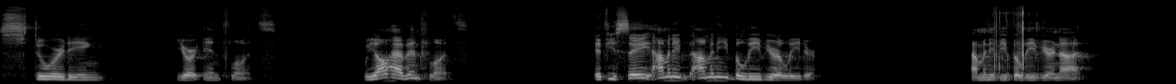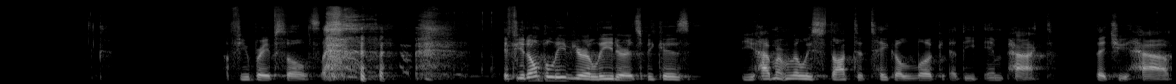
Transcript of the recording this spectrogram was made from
stewarding your influence. We all have influence. If you say, how many, how many believe you're a leader? How many of you believe you're not? A few brave souls. if you don't believe you're a leader, it's because you haven't really started to take a look at the impact that you have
